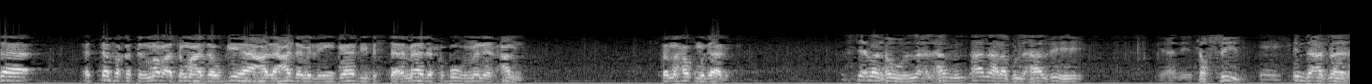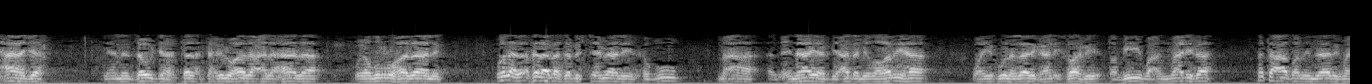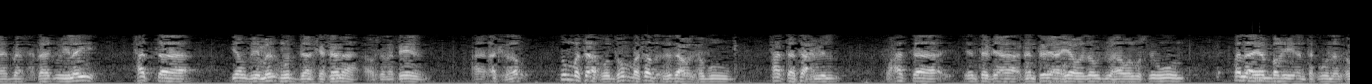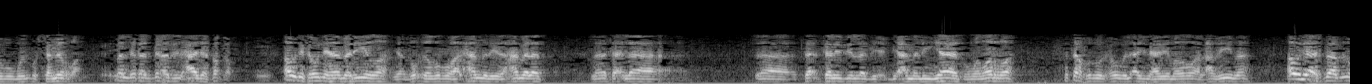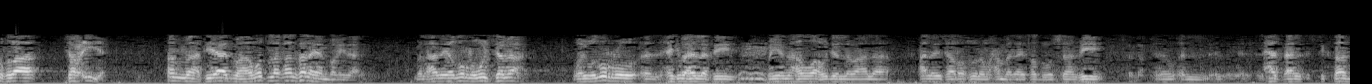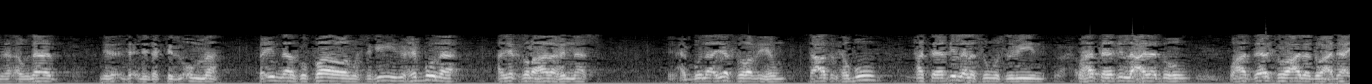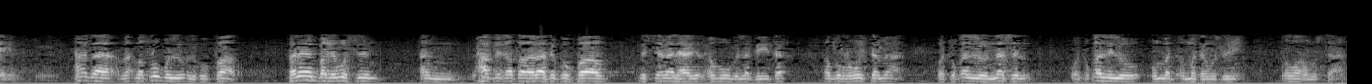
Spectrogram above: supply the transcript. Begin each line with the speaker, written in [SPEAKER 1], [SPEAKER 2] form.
[SPEAKER 1] إذا اتفقت المرأة مع زوجها على عدم الإنجاب باستعمال حبوب منع الحمل؟ فما حكم ذلك؟
[SPEAKER 2] استعمال حبوب الحمل هذا على كل حال فيه يعني تفصيل. إن دعت له الحاجة لأن الزوجة تحمل هذا على هذا ويضرها ذلك. ولا فلا بأس باستعمال الحبوب مع العناية بعدم ضررها وأن يكون ذلك عن إشراف طبيب وعن معرفة. فتعاطى من ذلك ما يحتاج إليه حتى يمضي مدة كسنة أو سنتين أكثر ثم تأخذ ثم تدع الحبوب حتى تحمل وحتى ينتفع تنتفع هي وزوجها والمسلمون فلا ينبغي أن تكون الحبوب مستمرة بل بقدر الحاجة فقط. أو لكونها مريضة يضرها الحمل إذا حملت لا لا لا تلد إلا بعمليات ومضرة فتأخذ الحبوب لأجل هذه المضرة العظيمة أو لأسباب أخرى شرعية. أما اعتيادها مطلقا فلا ينبغي ذلك. بل هذا يضر المجتمع ويضر الحكمة التي بينها الله جل وعلا على لسان رسول محمد عليه الصلاة والسلام في الحث على الاستكثار من الأولاد لتكثير الأمة. فإن الكفار والمشركين يحبون أن يكثر هذا في الناس. يحبون أن يكثر بهم تعاطي الحبوب حتى يقل نسل المسلمين وحتى يقل عددهم وحتى يكثر عدد أعدائهم. هذا مطلوب للكفار. فلا ينبغي المسلم أن يحقق طلبات الكفار باستعمال هذه الحبوب التي تضر المجتمع وتقلل النسل وتقلل أمة, المسلمين. والله المستعان.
